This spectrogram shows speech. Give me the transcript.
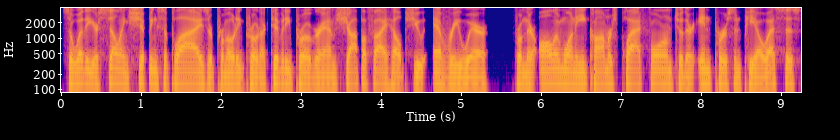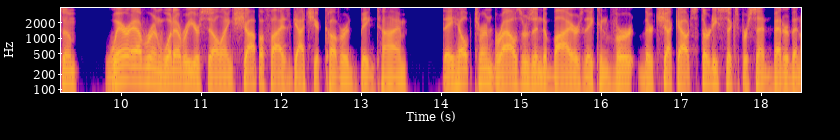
So whether you're selling shipping supplies or promoting productivity programs, Shopify helps you everywhere from their all-in-one e-commerce platform to their in-person POS system Wherever and whatever you're selling, Shopify's got you covered big time. They help turn browsers into buyers. They convert their checkouts 36% better than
